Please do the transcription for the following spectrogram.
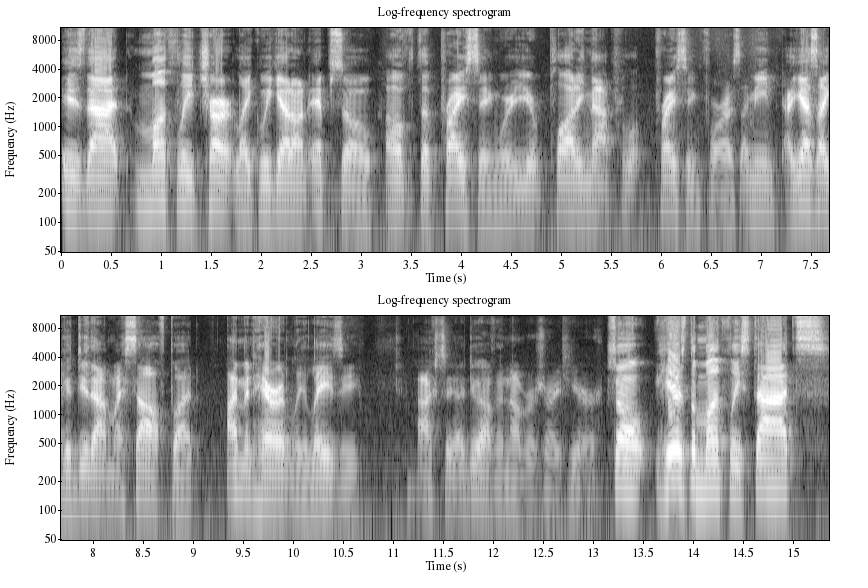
is that monthly chart like we get on ITSO of the pricing where you're plotting that pr- pricing for us. I mean, I guess I could do that myself, but I'm inherently lazy. Actually, I do have the numbers right here. So here's the monthly stats.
